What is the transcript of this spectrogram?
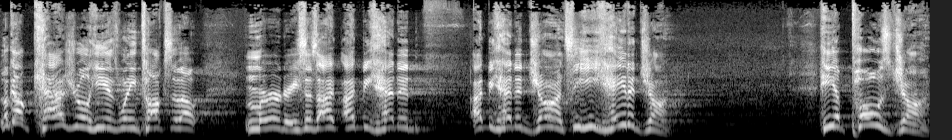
Look how casual he is when he talks about murder. He says, I, I beheaded I beheaded John. See, he hated John, he opposed John.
